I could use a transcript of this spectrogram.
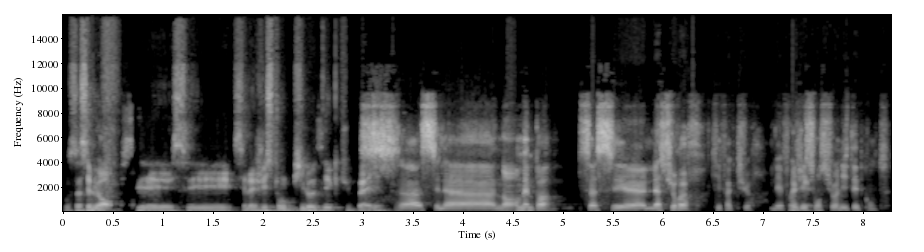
Donc ça, c'est la gestion pilotée que tu payes Ça, c'est la. Non, même pas ça, c'est euh, l'assureur qui facture les frais de gestion sur unité de compte.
